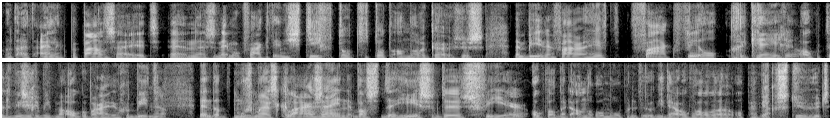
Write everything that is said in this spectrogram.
Want uiteindelijk bepalen zij het. En ze nemen ook vaak het initiatief tot, tot andere keuzes. En BNN Vara heeft vaak veel gekregen. Ook op televisiegebied, maar ook op radiogebied. En dat moest maar eens klaar zijn, was de heersende sfeer. Ook wel bij de andere omroepen natuurlijk, die daar ook wel eh, op hebben gestuurd.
